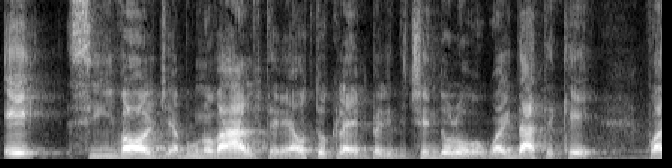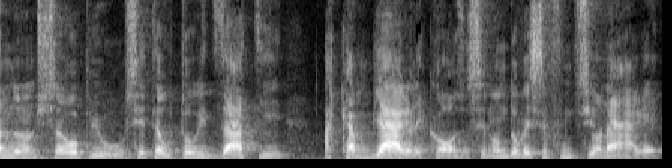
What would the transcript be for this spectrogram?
e si rivolge a Bruno Walter e a Otto Klemper dicendo loro guardate che quando non ci sarò più siete autorizzati a cambiare le cose se non dovesse funzionare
